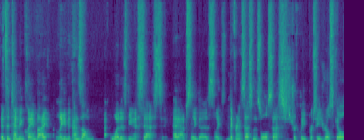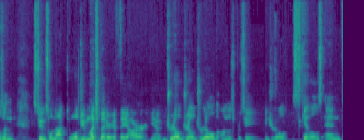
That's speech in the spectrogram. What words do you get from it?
It's a tempting claim, but I like it depends on what is being assessed. It absolutely does. Like different assessments will assess strictly procedural skills, and students will not will do much better if they are you know drilled, drilled, drilled on those procedural skills, and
